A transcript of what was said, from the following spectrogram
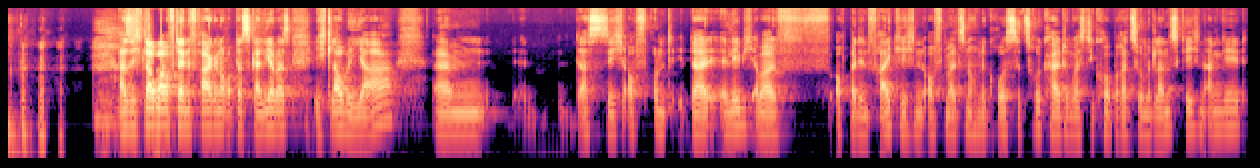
also ich glaube auf deine Frage noch, ob das skalierbar ist. Ich glaube ja, ähm, dass sich auch, und da erlebe ich aber auch bei den Freikirchen oftmals noch eine große Zurückhaltung, was die Kooperation mit Landeskirchen angeht.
